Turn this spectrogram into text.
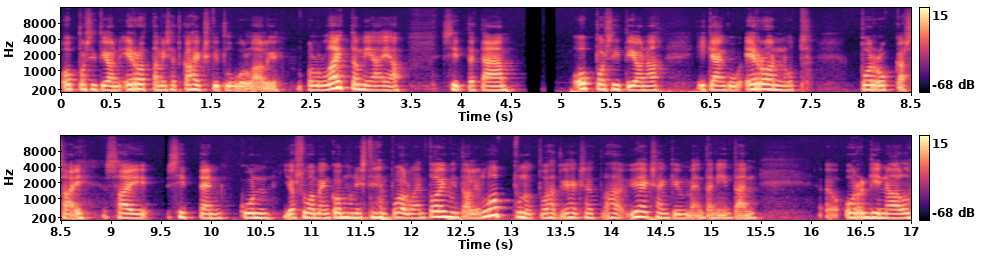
opposition erottamiset 80-luvulla oli ollut laittomia ja sitten tämä oppositiona ikään kuin eronnut porukka sai, sai sitten, kun jo Suomen kommunistisen puolueen toiminta oli loppunut 1990, niin tämän original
